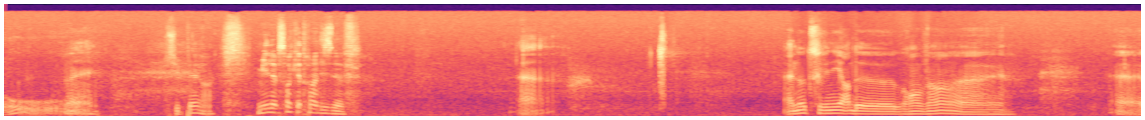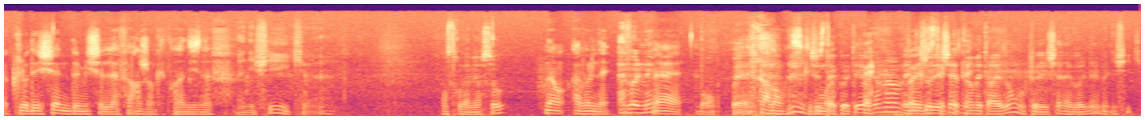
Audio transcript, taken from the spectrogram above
Ouais. Super. 1999. Un autre souvenir de grand vin, Claude Echenne de Michel Lafarge en 99. Magnifique. On se trouve à Meursault. Non, à Volnay. À Volnay? Ouais. Bon, ouais. Pardon. Juste à côté. Ouais, non, non, mais Claude côté. non, mais t'as raison. Claude Echene à Volnay, magnifique.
